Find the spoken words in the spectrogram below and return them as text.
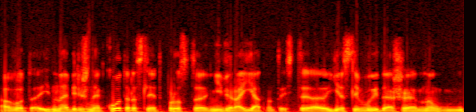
А вот набережная Которосли, это просто невероятно. То есть, э, если вы даже, ну,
